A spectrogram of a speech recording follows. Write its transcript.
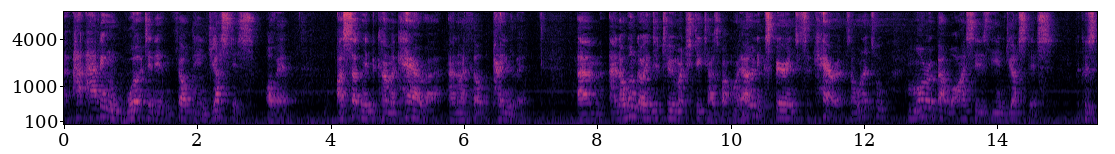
having worked in it and felt the injustice of it, I suddenly became a carer and I felt the pain of it. Um, and I won't go into too much details about my own experience as a carer because I want to talk more about what I see as the injustice because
